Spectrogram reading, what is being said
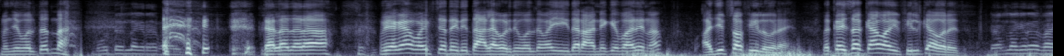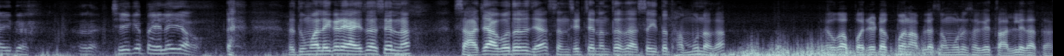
म्हणजे बोलतात ना त्याला जरा वेगळ्या वाईफच्या आहे तिथं आल्यावरती. बोलते भाई इधर आने के है ना अजीब सा फील हो रहा है. तो कैसा क्या भाई फील क्या हो रहा है? डर लग रहा है भाई इधर. अरे, छः के पहले ही आओ. तर तुम्हाला इकडे यायचं असेल ना सहाच्या अगोदरच या सनसेटच्या नंतर असं इथं थांबू नका. बघा पर्यटक पण आपल्या समोरून सगळे चालले जातात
